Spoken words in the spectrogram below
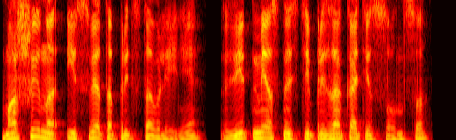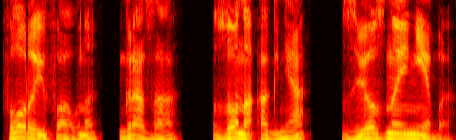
машина и светопредставление, вид местности при закате солнца, флора и фауна, гроза, зона огня, звездное небо.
